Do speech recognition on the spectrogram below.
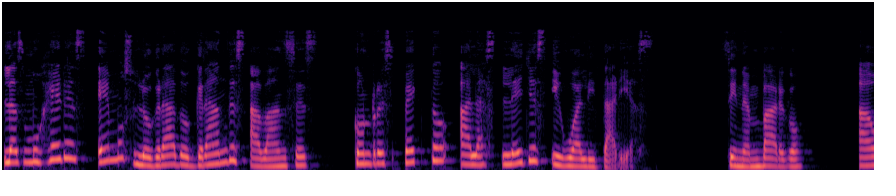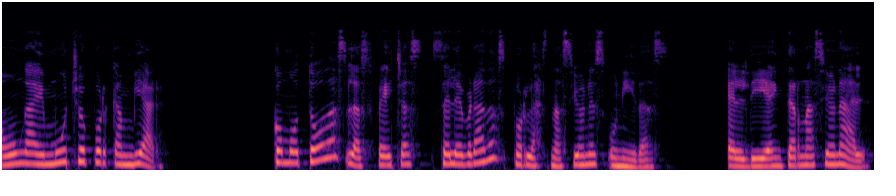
las mujeres hemos logrado grandes avances con respecto a las leyes igualitarias. Sin embargo, aún hay mucho por cambiar. Como todas las fechas celebradas por las Naciones Unidas, el Día Internacional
